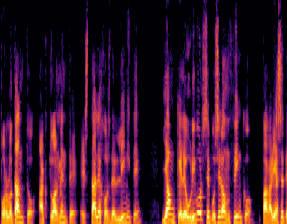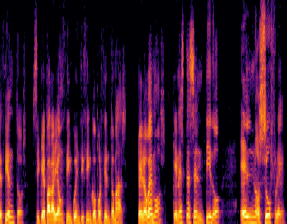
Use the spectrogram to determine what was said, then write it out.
Por lo tanto, actualmente está lejos del límite y aunque el Euribor se pusiera un 5, pagaría 700, sí que pagaría un 55% más. Pero vemos que en este sentido él no sufre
